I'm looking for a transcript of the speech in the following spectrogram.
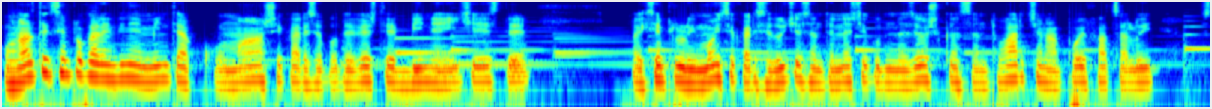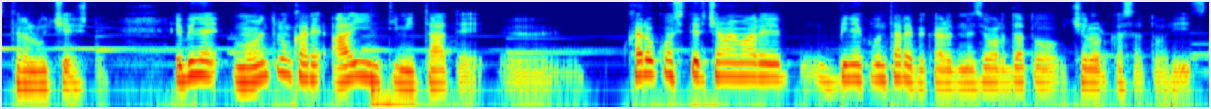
Un alt exemplu care îmi vine în minte acum și care se potrivește bine aici este exemplul lui Moise care se duce, se întâlnește cu Dumnezeu și când se întoarce înapoi fața lui strălucește. E bine, în momentul în care ai intimitate, care o consider cea mai mare binecuvântare pe care Dumnezeu a dat-o celor căsătoriți,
